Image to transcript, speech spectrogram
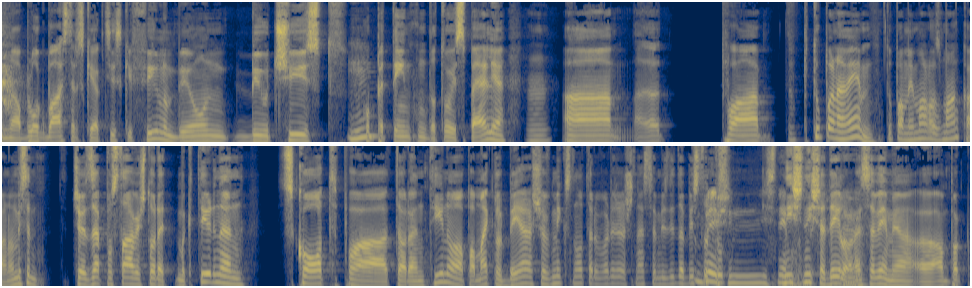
na blockbusterski akcijski film, bi on bil čist Mhm. mm. kompetenten, da to izpelje. Mhm. A, a, pa, tu pa ne vem, tu pa mi malo zmanjka. No, mislim, če zdaj postaviš torej McTiernan. Scott, pa Tarantino, pa Michael Bay še v mix noter vržeš, ne se mi zdi, da bi to Veš, ni še delo, ne se vem. Ja, uh, ampak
